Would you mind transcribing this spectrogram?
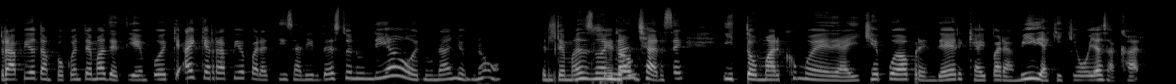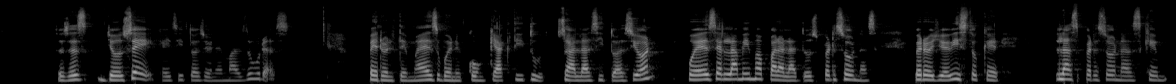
rápido tampoco en temas de tiempo, de que, ay, qué rápido para ti salir de esto en un día o en un año, no, el tema es no engancharse y tomar como de, ahí qué puedo aprender, qué hay para mí, de aquí qué voy a sacar. Entonces, yo sé que hay situaciones más duras, pero el tema es, bueno, ¿y con qué actitud? O sea, la situación puede ser la misma para las dos personas, pero yo he visto que las personas que,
